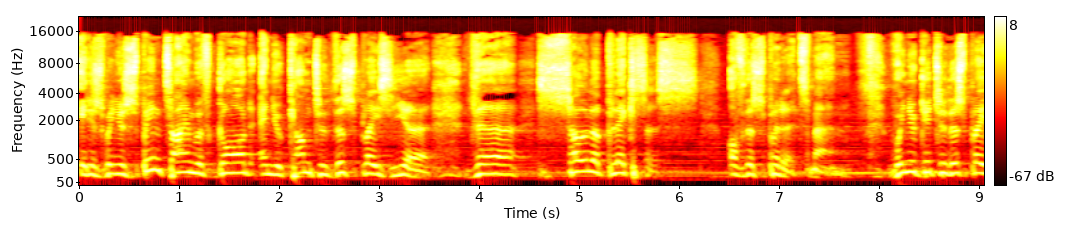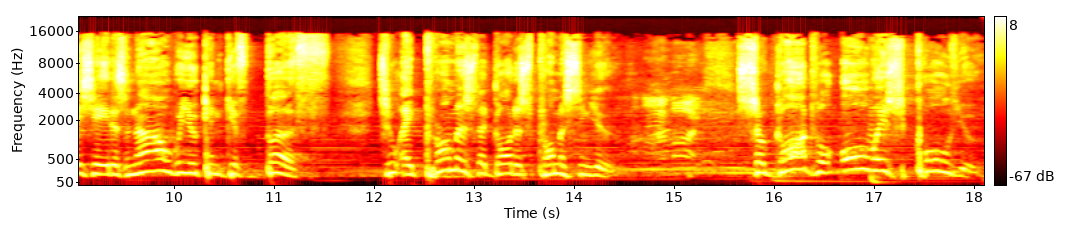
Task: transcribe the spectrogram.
It is when you spend time with God and you come to this place here, the solar plexus of the Spirit, man. When you get to this place here, it is now where you can give birth to a promise that God is promising you. So God will always call you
